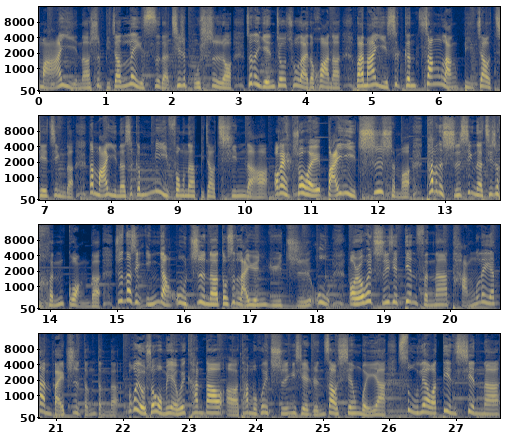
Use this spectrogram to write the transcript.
蚂蚁呢是比较类似的，其实不是哦。真的研究出来的话呢，白蚂蚁。是跟蟑螂比较接近的，那蚂蚁呢是跟蜜蜂呢比较亲的哈。OK，说回白蚁吃什么，它们的食性呢其实很广的，就是那些营养物质呢都是来源于植物，偶尔会吃一些淀粉啊、糖类啊、蛋白质等等的。不过有时候我们也会看到，呃，他们会吃一些人造纤维啊、塑料啊、电线呐、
